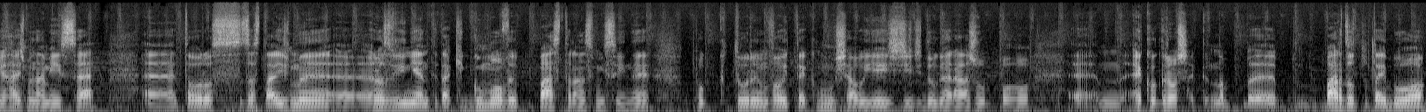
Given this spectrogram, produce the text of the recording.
Przyjechaliśmy na miejsce, e, to roz, zastaliśmy e, rozwinięty taki gumowy pas transmisyjny, po którym Wojtek musiał jeździć do garażu po ekogroszek. No, e, bardzo tutaj było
